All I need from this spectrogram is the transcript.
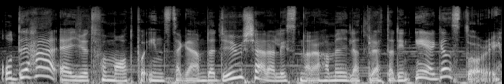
Och det här är ju ett format på Instagram där du kära lyssnare har möjlighet att berätta din egen story.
